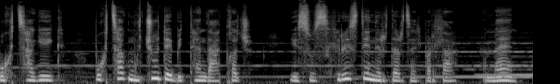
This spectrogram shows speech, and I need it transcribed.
Бүх цагийг, бүх цаг мөчүүдээ бид танд даатгаж, Есүс Христийн нэрээр залбирлаа. Амен.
